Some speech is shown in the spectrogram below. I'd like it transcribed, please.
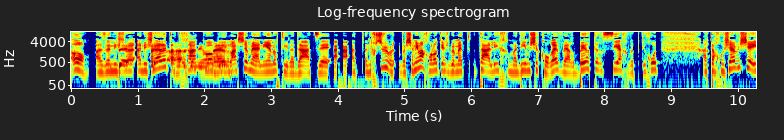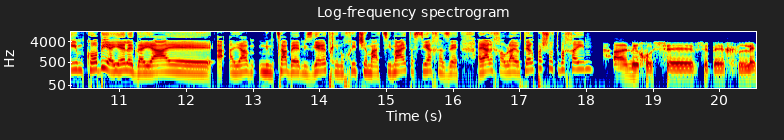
או, אז אני, זה... שואל, אני שואלת אותך, קובי, אומר... מה שמעניין אותי לדעת זה, אני חושבת שבשנים האחרונות יש באמת תהליך מדהים שקורה, והרבה יותר שיח ופתיחות. אתה חושב שאם קובי הילד היה, אה, היה נמצא במסגרת חינוכית שמעצימה את השיח הזה, היה לך אולי יותר פשוט בחיים? אני חושב שבהחלט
